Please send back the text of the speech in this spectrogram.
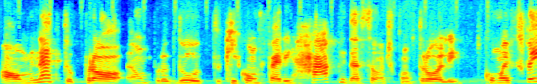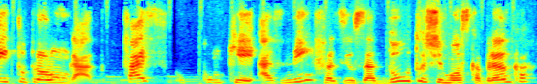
Ó, o Minecto Pro é um produto que confere rápida ação de controle com efeito prolongado. Faz com que as ninfas e os adultos de mosca branca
